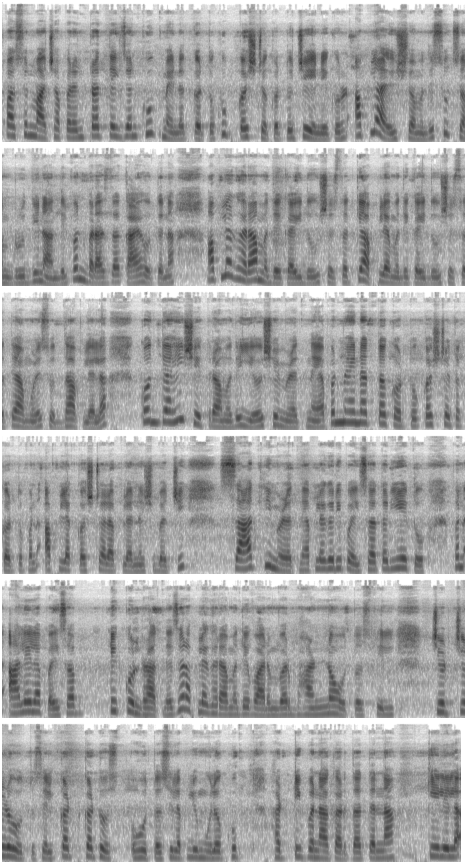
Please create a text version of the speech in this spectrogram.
तुमच्यापासून माझ्यापर्यंत प्रत्येकजण खूप मेहनत करतो खूप कष्ट करतो जेणेकरून आपल्या आयुष्यामध्ये सुख समृद्धी नांदेल. पण बऱ्याचदा काय होतं ना आपल्या घरामध्ये काही दोष असतात की आपल्यामध्ये काही दोष असतात त्यामुळे सुद्धा आपल्याला कोणत्याही क्षेत्रामध्ये यश हे मिळत नाही. आपण मेहनत तर करतो कष्ट तर करतो पण आपल्या कष्टाला आपल्या नशिबाची साथही मिळत नाही. आपल्या घरी पैसा तर येतो पण आलेला पैसा टिकून राहत नाही. जर आपल्या घरामध्ये वारंवार भांडणं होत असतील चिडचिड होत असेल कटकट होस होत असेल आपली मुलं खूप हट्टीपणा करतात त्यांना केलेला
